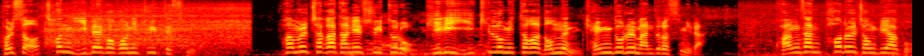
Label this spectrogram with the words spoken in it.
벌써 1,200억 원이 투입됐습니다. 화물차가 다닐 수 있도록 길이 2km가 넘는 갱도를 만들었습니다. 광산 터를 정비하고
